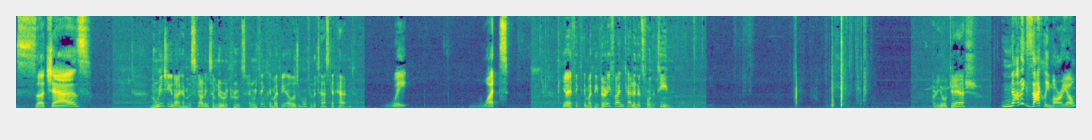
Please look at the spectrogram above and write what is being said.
Such as? Luigi and I have been scouting some new recruits, and we think they might be eligible for the task at hand. Wait. What? Yeah, I think they might be very fine candidates for the team. Are you okay, Ash? Not exactly, Mario.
